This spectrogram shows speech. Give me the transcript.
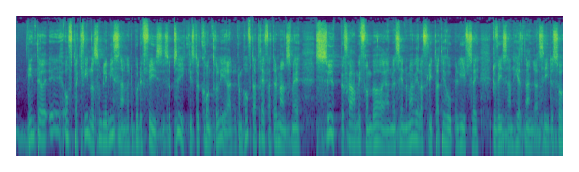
Det är inte eh, ofta kvinnor som blir misshandlade både fysiskt och psykiskt och kontrollerade. De har ofta träffat en man som är supercharmig från början men sen när man väl har flyttat ihop eller gift sig då visar han helt andra sidor. Så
